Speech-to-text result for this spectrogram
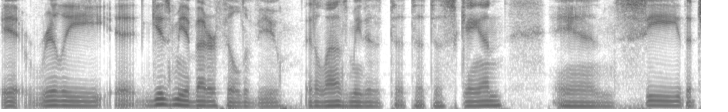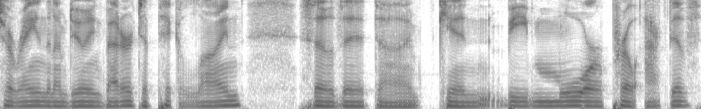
it really it gives me a better field of view. It allows me to, to, to, to, scan and see the terrain that I'm doing better to pick a line so that I can be more proactive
